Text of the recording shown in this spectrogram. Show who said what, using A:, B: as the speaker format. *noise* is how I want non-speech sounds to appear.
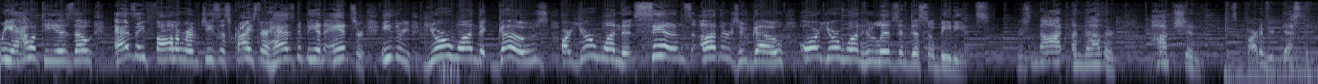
A: Reality is, though, as a follower of Jesus Christ, there has to be an answer. Either you're one that goes, or you're one that sends others who go, or you're one who lives in disobedience. There's not another option. It's part of your destiny.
